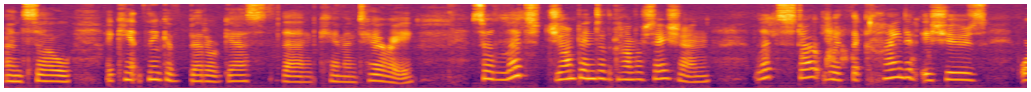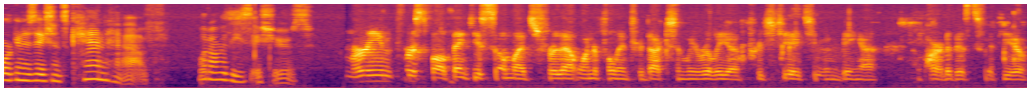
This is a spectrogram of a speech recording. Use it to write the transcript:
And so I can't think of better guests than Kim and Terri. So let's jump into the conversation Let's start with the kind of issues organizations can have. What are these issues? Maureen, first of all, thank you so much for that wonderful introduction. We really appreciate you and being a, a part of this with you.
